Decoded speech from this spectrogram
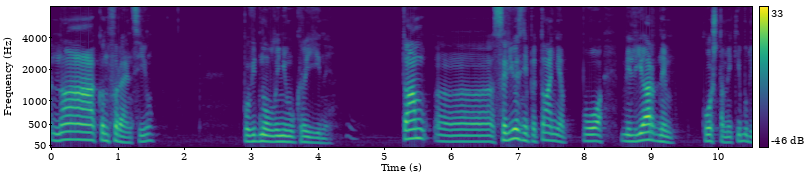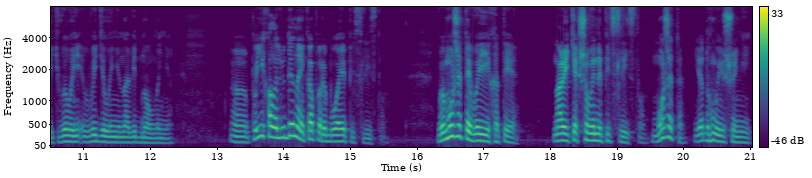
на конференцію по відновленню України. Там е, серйозні питання по мільярдним коштам, які будуть виділені на відновлення. Е, поїхала людина, яка перебуває під слідством. Ви можете виїхати, навіть якщо ви не під слідством? Можете? Я думаю, що ні.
